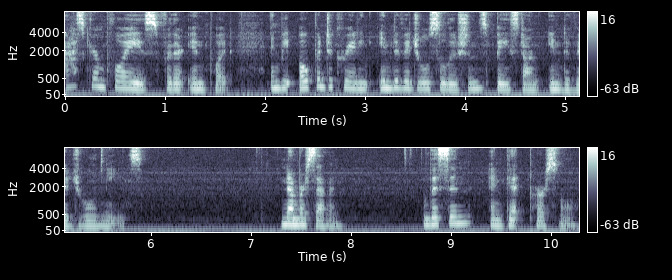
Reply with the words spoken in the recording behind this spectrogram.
ask your employees for their input and be open to creating individual solutions based on individual needs. Number seven, listen and get personal.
